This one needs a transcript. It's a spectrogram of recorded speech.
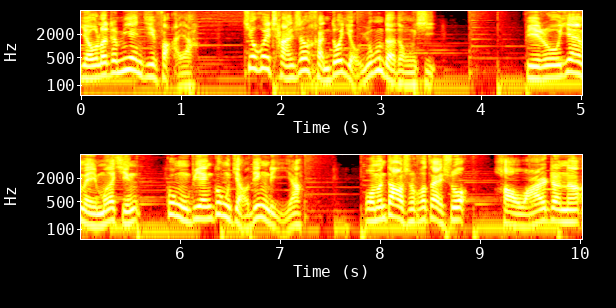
有了这面积法呀，就会产生很多有用的东西，比如燕尾模型共边共角定理呀。我们到时候再说，好玩着呢。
